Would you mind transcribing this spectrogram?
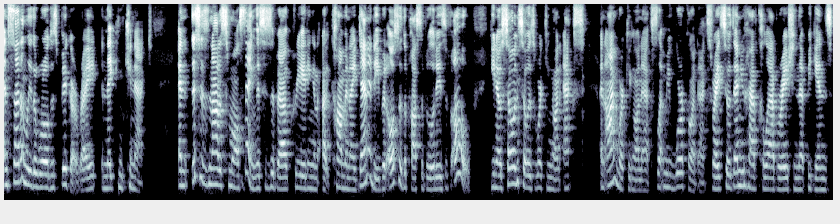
and suddenly the world is bigger, right? And they can connect. And this is not a small thing. This is about creating an, a common identity, but also the possibilities of, oh, you know, so and so is working on X and I'm working on X. Let me work on X, right? So then you have collaboration that begins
